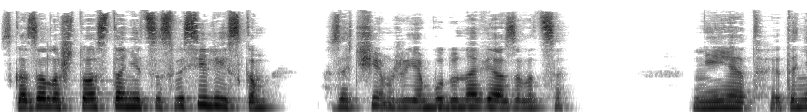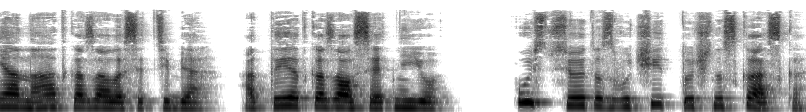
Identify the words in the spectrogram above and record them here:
сказала, что останется с Василиском. Зачем же я буду навязываться? Нет, это не она отказалась от тебя, а ты отказался от нее. Пусть все это звучит точно сказка,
